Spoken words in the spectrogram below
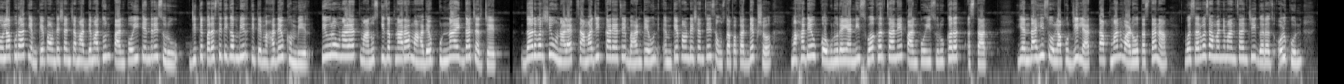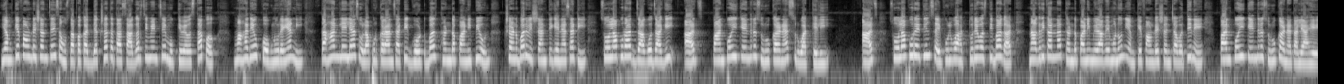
सोलापुरात एम के फाउंडेशनच्या माध्यमातून पानपोई केंद्रे सुरू. जिथे परिस्थिती गंभीर तिथे महादेव खंबीर. तीव्र उन्हाळ्यात माणुसकी जपणारा महादेव पुन्हा एकदा चर्चेत. दरवर्षी उन्हाळ्यात सामाजिक कार्याचे भान ठेवून एम के फाउंडेशनचे संस्थापक अध्यक्ष महादेव कोगणुरे यांनी स्वखर्चाने पानपोई सुरू करत असतात. यंदाही सोलापूर जिल्ह्यात तापमान वाढ होत असताना व सर्वसामान्य माणसांची गरज ओळखून एम के फाउंडेशनचे संस्थापक अध्यक्ष तथा सागर सिमेंटचे मुख्य व्यवस्थापक महादेव कोगनुरे यांनी तहानलेल्या सोलापूरकरांसाठी घोटभर थंड पाणी पिऊन क्षणभर विश्रांती घेण्यासाठी सोलापुरात जागोजागी आज पाणपोई केंद्र सुरू करण्यास सुरुवात केली. आज सोलापूर येथील सैफुल व हत्तुरे वस्ती भागात नागरिकांना थंड पाणी मिळावे म्हणून एम के फाउंडेशनच्या वतीने पानपोई केंद्र सुरू करण्यात आले आहे.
